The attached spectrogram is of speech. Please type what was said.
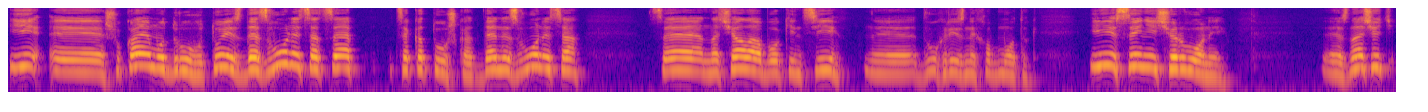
І е, шукаємо другу. Тобто, де дзвониться, це, це катушка. Де не дзвониться, це начало або кінці двох різних обмоток. І синій червоний. Е, значить,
